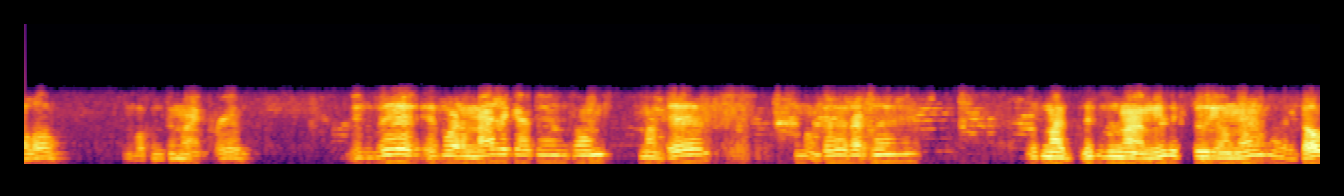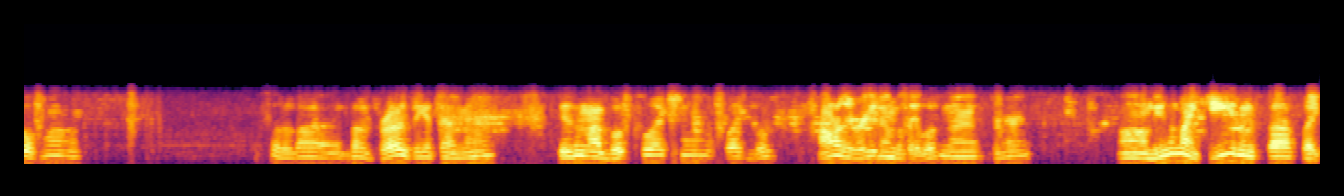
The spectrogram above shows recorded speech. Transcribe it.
Hello. Welcome to my crib. This is it. It's where the magic happens on my bed. My bed right there. This is my this is my music studio, man. It's dope, huh? So a lot of, a lot of drugs to get that, man. This is my book collection. It's like books. I don't really read them, but they look nice, right? Um, these are my keys and stuff. Like,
